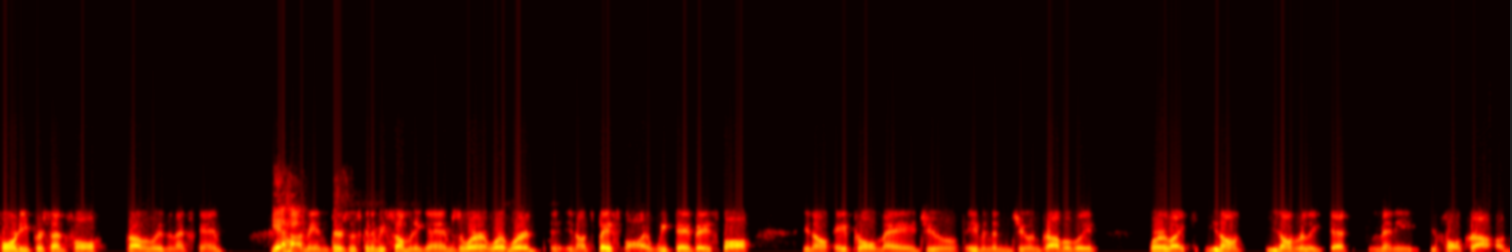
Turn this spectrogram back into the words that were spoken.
40% full probably the next game. Yeah. I mean, there's just going to be so many games where, where, where, you know, it's baseball, a weekday baseball. you know, April, May, June, even in June probably, where like you don't you don't really get many full crowds.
